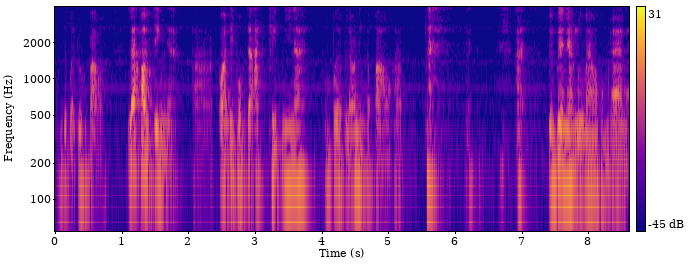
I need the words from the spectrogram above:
ผมจะเปิดทุกกระเป๋า และความจริงเนี่ยก่อนที่ผมจะอัดคลิปนี้นะ ผมเปิดไปแล้วหนึ่งกระเป๋าครับอะเพื่อนๆอยากรู้ไหมว่าผมได้อะไร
